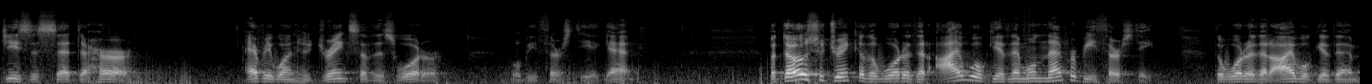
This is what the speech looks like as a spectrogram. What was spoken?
Jesus said to her, Everyone who drinks of this water will be thirsty again. But those who drink of the water that I will give them will never be thirsty. The water that I will give them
